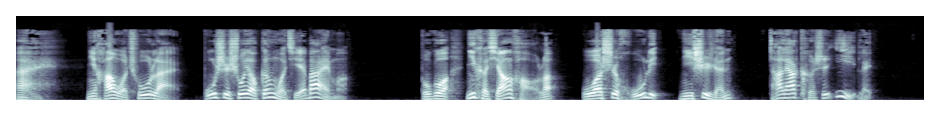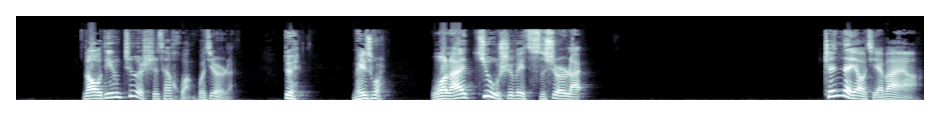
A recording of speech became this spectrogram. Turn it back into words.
哎，你喊我出来。”不是说要跟我结拜吗？不过你可想好了，我是狐狸，你是人，咱俩可是异类。老丁这时才缓过劲儿来，对，没错，我来就是为此事而来。真的要结拜啊？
